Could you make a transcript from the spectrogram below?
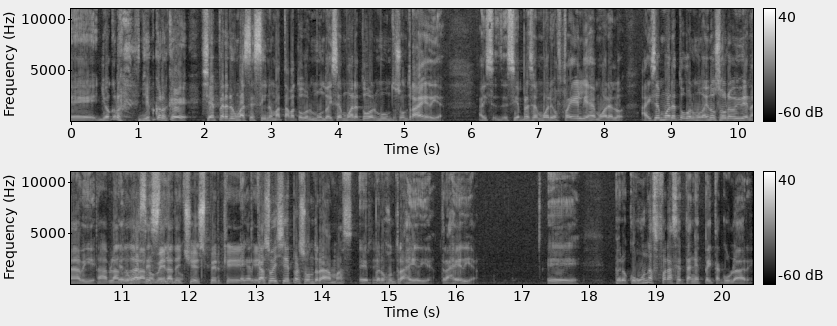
Eh, yo, creo, yo creo que Shakespeare era un asesino, mataba a todo el mundo, ahí se muere todo el mundo, son tragedias. Ahí siempre se muere Ofelia, se muere ahí se muere todo el mundo, ahí no sobrevive nadie. Está hablando de la novela de Shakespeare que... En el caso de Shakespeare son dramas, eh, pero son tragedias, tragedia. Eh, pero con unas frases tan espectaculares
